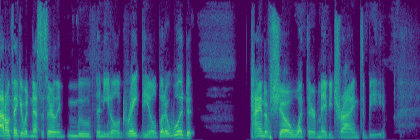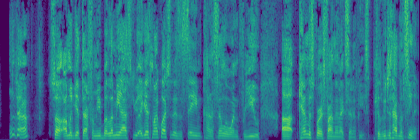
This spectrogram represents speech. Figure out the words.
I don't think it would necessarily move the needle a great deal, but it would kind of show what they're maybe trying to be. Okay. So I'm gonna get that from you, but let me ask you. I guess my question is the same kind of similar one for you. Uh, can the Spurs find their next centerpiece? Because we just haven't seen it.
